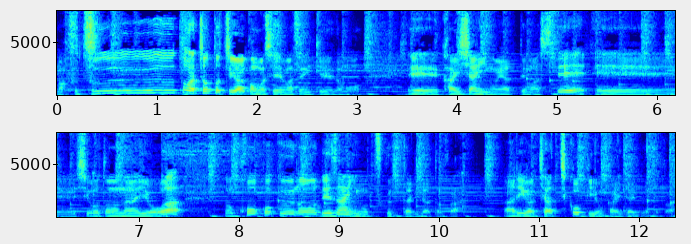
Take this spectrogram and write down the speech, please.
まあ、普通とはちょっと違うかもしれませんけれども、えー会社員をやってまして、えー仕事の内容は広告のデザインを作ったりだとかあるいはキャッチコピーを書いたりだとか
